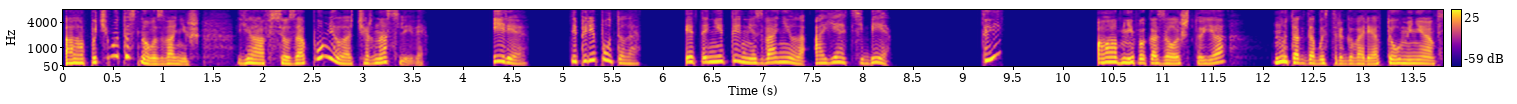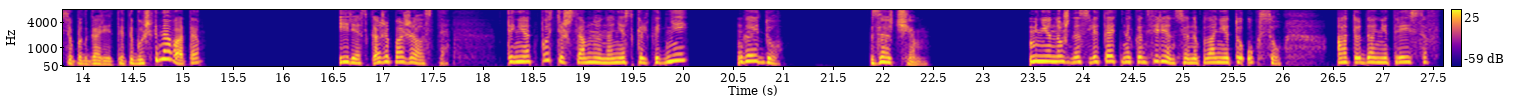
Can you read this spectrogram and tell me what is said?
«А почему ты снова звонишь? Я все запомнила о черносливе». «Ирия, ты перепутала. Это не ты мне звонила, а я тебе». «Ты? А мне показалось, что я. Ну тогда быстро говоря, а то у меня все подгорит, и ты будешь виновата». «Ирия, скажи, пожалуйста, ты не отпустишь со мной на несколько дней Гайду?» «Зачем?» Мне нужно слетать на конференцию на планету Уксу, а туда нет рейсов».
